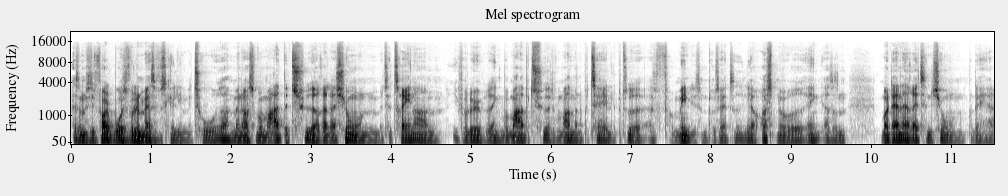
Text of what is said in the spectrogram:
altså man siger, folk bruger selvfølgelig en masse forskellige metoder, men også hvor meget betyder relationen til træneren i forløbet, ikke? hvor meget betyder det, hvor meget man har betalt, det betyder altså formentlig, som du sagde tidligere, også noget, ikke? altså sådan, hvordan er retentionen på det her?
